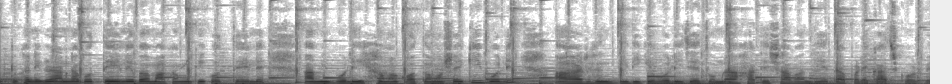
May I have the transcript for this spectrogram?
একটুখানি রান্না করতে এলে বা মাখামুখি করতে এলে আমি বলি, আমার কত মশাইকেই বলি আর দিদিকে বলি যে তোমরা হাতে সাবান দিয়ে তারপরে কাজ করবে।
